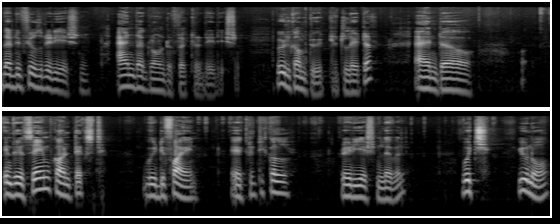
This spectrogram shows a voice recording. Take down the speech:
the diffuse radiation and the ground reflected radiation. We will come to it little later and uh, in the same context we define a critical radiation level which you know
